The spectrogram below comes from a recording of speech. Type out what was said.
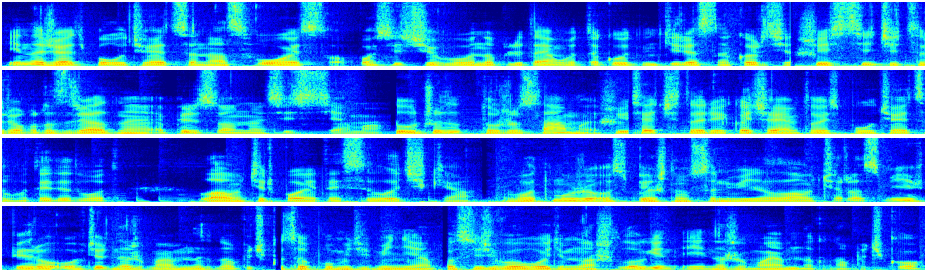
И нажать получается на свойства. После чего наблюдаем вот такую вот интересную картину. 64 разрядная операционная система. Тут же то же самое. 64 качаем, то есть получается вот этот вот лаунчер по этой ссылочке. Вот мы уже успешно установили лаунчер RustMe. В первую очередь нажимаем на кнопочку запомнить меня. После чего вводим наш логин и нажимаем на кнопочку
